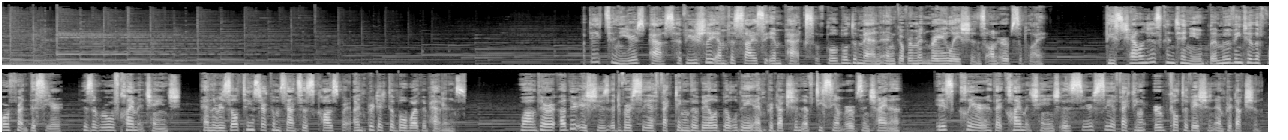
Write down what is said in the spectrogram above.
Updates in years past have usually emphasized the impacts of global demand and government regulations on herb supply. These challenges continue, but moving to the forefront this year is the role of climate change and the resulting circumstances caused by unpredictable weather patterns. While there are other issues adversely affecting the availability and production of TCM herbs in China, it is clear that climate change is seriously affecting herb cultivation and production.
